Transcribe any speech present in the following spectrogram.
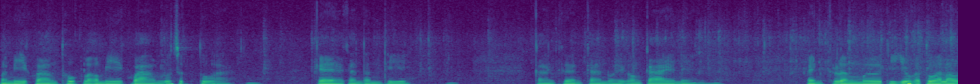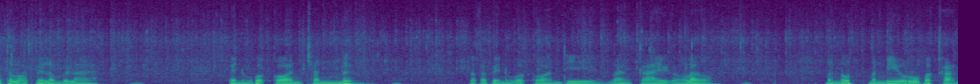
มันมีความทุกข์แล้วก็มีความรู้สึกตัว แก้กันทันที การเคลื่อนการไหวของกายเนี่ยเป็นเครื่องมือที่อยู่กับตัวเราตลอดเวลาเวลา เป็นอุปกรณ์ชั้นหนึ่ง แล้วก็เป็นอุปกรณ์ที่ร่างกายของเรา มนุษย์มันมีรูปขัน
